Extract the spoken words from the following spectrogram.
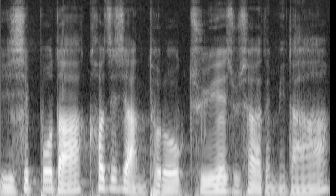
20보다 커지지 않도록 주의해 주셔야 됩니다.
